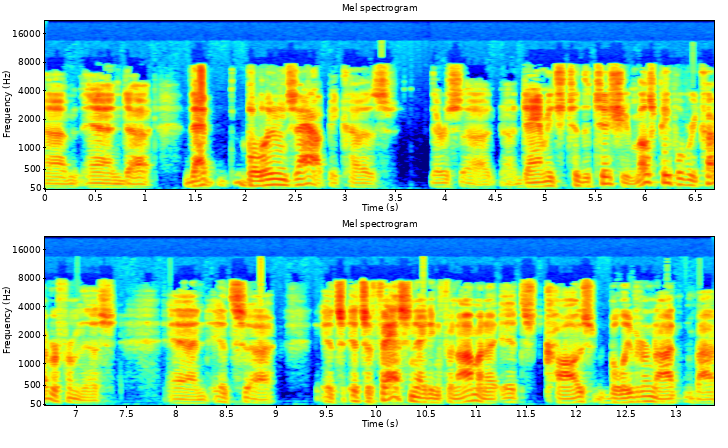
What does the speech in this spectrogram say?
Um, and uh, that balloons out because there's uh, damage to the tissue. Most people recover from this, and it's uh, it's it's a fascinating phenomena. It's caused, believe it or not, by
